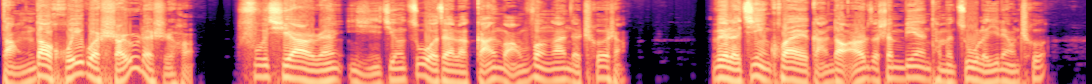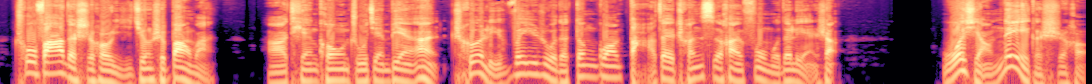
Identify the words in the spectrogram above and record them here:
等到回过神儿的时候，夫妻二人已经坐在了赶往问安的车上。为了尽快赶到儿子身边，他们租了一辆车。出发的时候已经是傍晚，啊，天空逐渐变暗，车里微弱的灯光打在陈思翰父母的脸上。我想那个时候，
